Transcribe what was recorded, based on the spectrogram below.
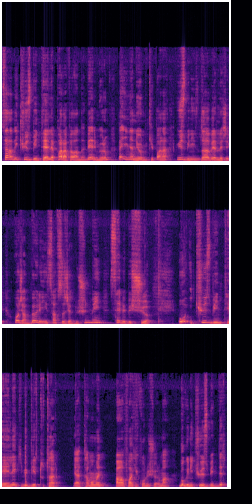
Sana da 200 bin TL para falan da vermiyorum. Ben inanıyorum ki bana 100 bin imza verilecek. Hocam böyle insafsızca düşünmeyin. Sebebi şu. O 200 bin TL gibi bir tutar Ya tamamen afaki konuşuyorum ha. Bugün 200 bindir.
